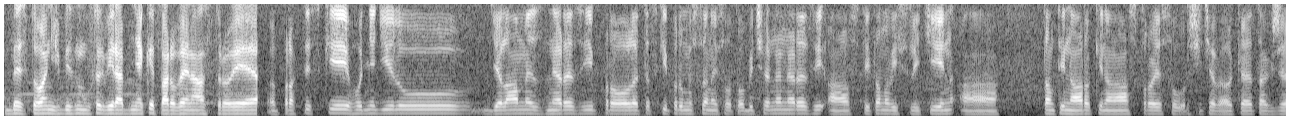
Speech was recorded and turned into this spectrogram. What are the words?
bez toho, aniž bychom museli vyrábět nějaké tvarové nástroje. Prakticky hodně dílů děláme z nerezí pro letecký průmysl, nejsou to obyčejné nerezy a z titanových slitin a tam ty nároky na nástroje jsou určitě velké, takže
